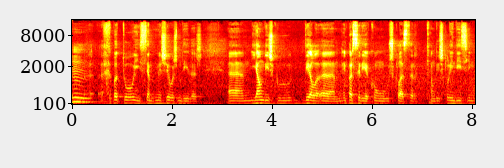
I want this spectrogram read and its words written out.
Hum. arrebatou e sempre mexeu as medidas. Um, e há um disco dele um, em parceria com os Cluster, que é um disco lindíssimo.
